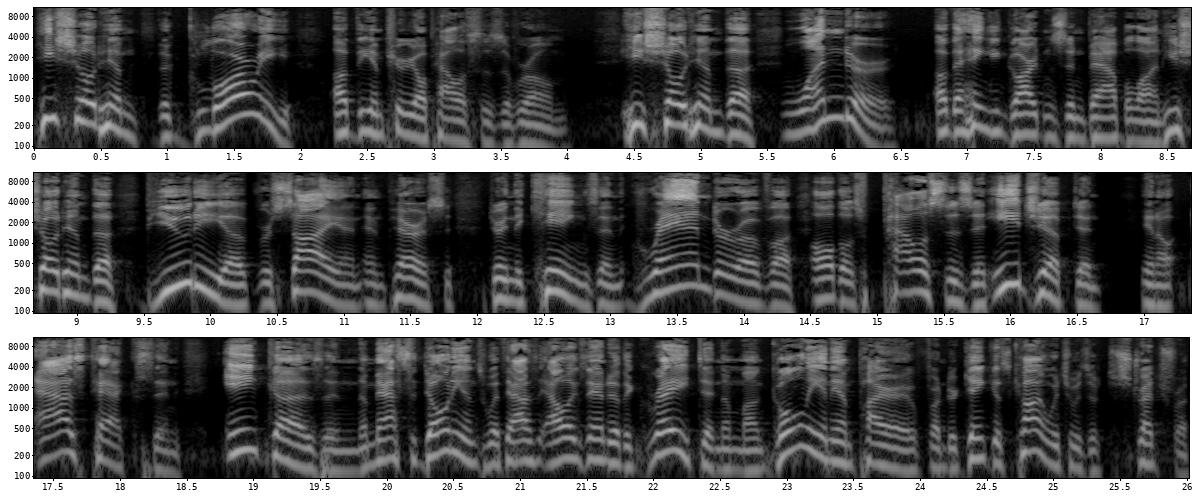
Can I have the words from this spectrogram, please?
he showed him the glory of the imperial palaces of Rome. He showed him the wonder of the Hanging Gardens in Babylon. He showed him the beauty of Versailles and, and Paris during the kings and grandeur of uh, all those palaces in Egypt and, you know, Aztecs and Incas and the Macedonians with Alexander the Great and the Mongolian Empire under Genghis Khan, which was a stretch from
